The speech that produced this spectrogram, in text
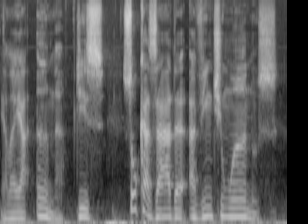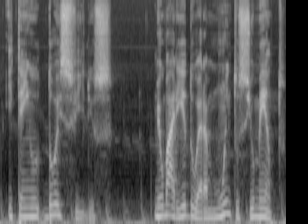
Ela é a Ana. Diz: Sou casada há 21 anos e tenho dois filhos. Meu marido era muito ciumento.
